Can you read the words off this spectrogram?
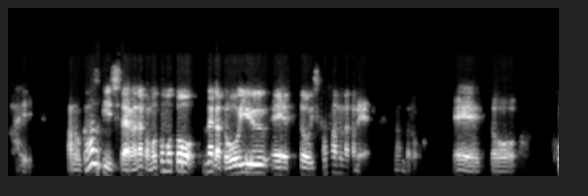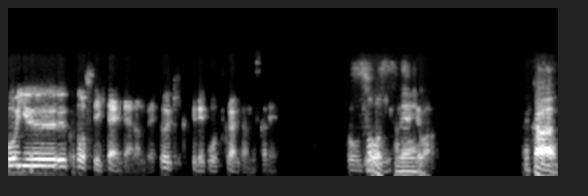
はい。あの、ガウディ自体は、なんかもともと、なんかどういう、えー、っと、石川さんの中で、なんだろう、えー、っと、こういうことをしていきたいみたいなので、どういうきっかけでこう作られたんですかね。そうですね。なんか、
